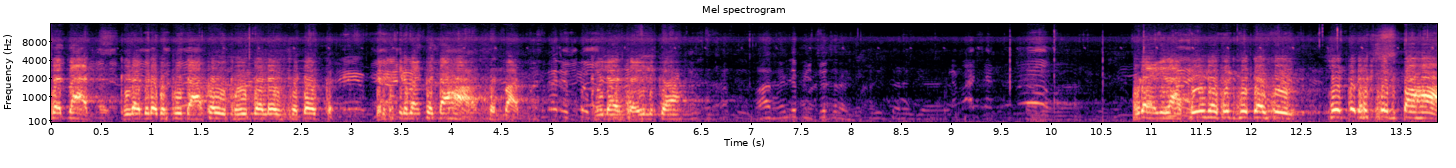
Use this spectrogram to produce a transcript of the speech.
सन्मान. क्रीडागडावरती दाखल घेऊन झालं षटक. क्रमांक दहा. सन्मान. खेळला जाईल का? पुढे गेला खेळण्यासाठी सज्ज असेल क्षेत्ररक्षण पहा.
